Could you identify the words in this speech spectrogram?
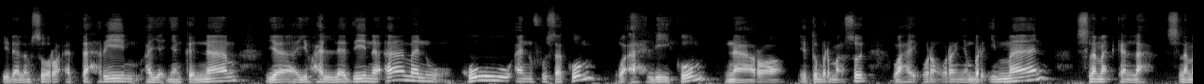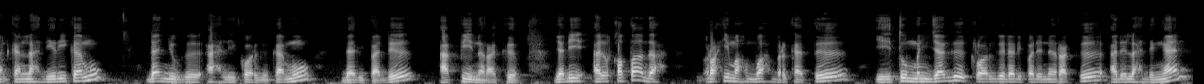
di dalam surah At-Tahrim ayat yang ke-6, ya ayyuhalladzina amanu qu anfusakum wa ahlikum nara. Itu bermaksud wahai orang-orang yang beriman, selamatkanlah selamatkanlah diri kamu dan juga ahli keluarga kamu daripada api neraka. Jadi Al-Qatadah rahimahullah berkata iaitu menjaga keluarga daripada neraka adalah dengan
